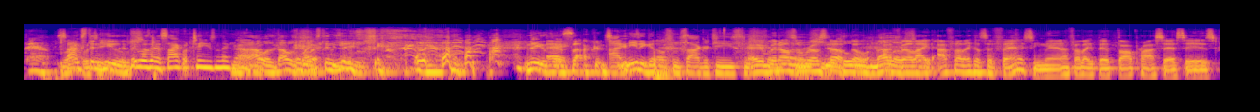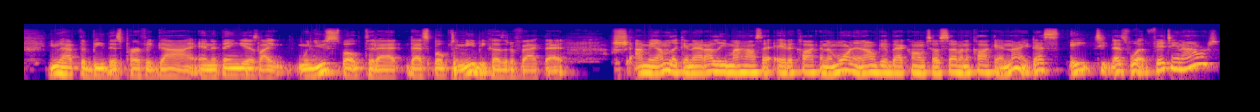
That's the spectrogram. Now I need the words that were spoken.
Damn, drinking. Langston. Hughes. Was that Socrates nigga? No, that was that was Langston Hughes. Niggas Hey, said Socrates. I need to get on some Socrates. Hey, been on some real stuff cool though. I feel like I feel like it's a fantasy, man. I feel like their thought process is you have to be this perfect guy. And the thing is, like when you spoke to that, that spoke to me because of the fact that I mean, I'm looking at I leave my house at eight o'clock in the morning. I don't get back home till seven o'clock at night. That's eighteen. That's what fifteen hours.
